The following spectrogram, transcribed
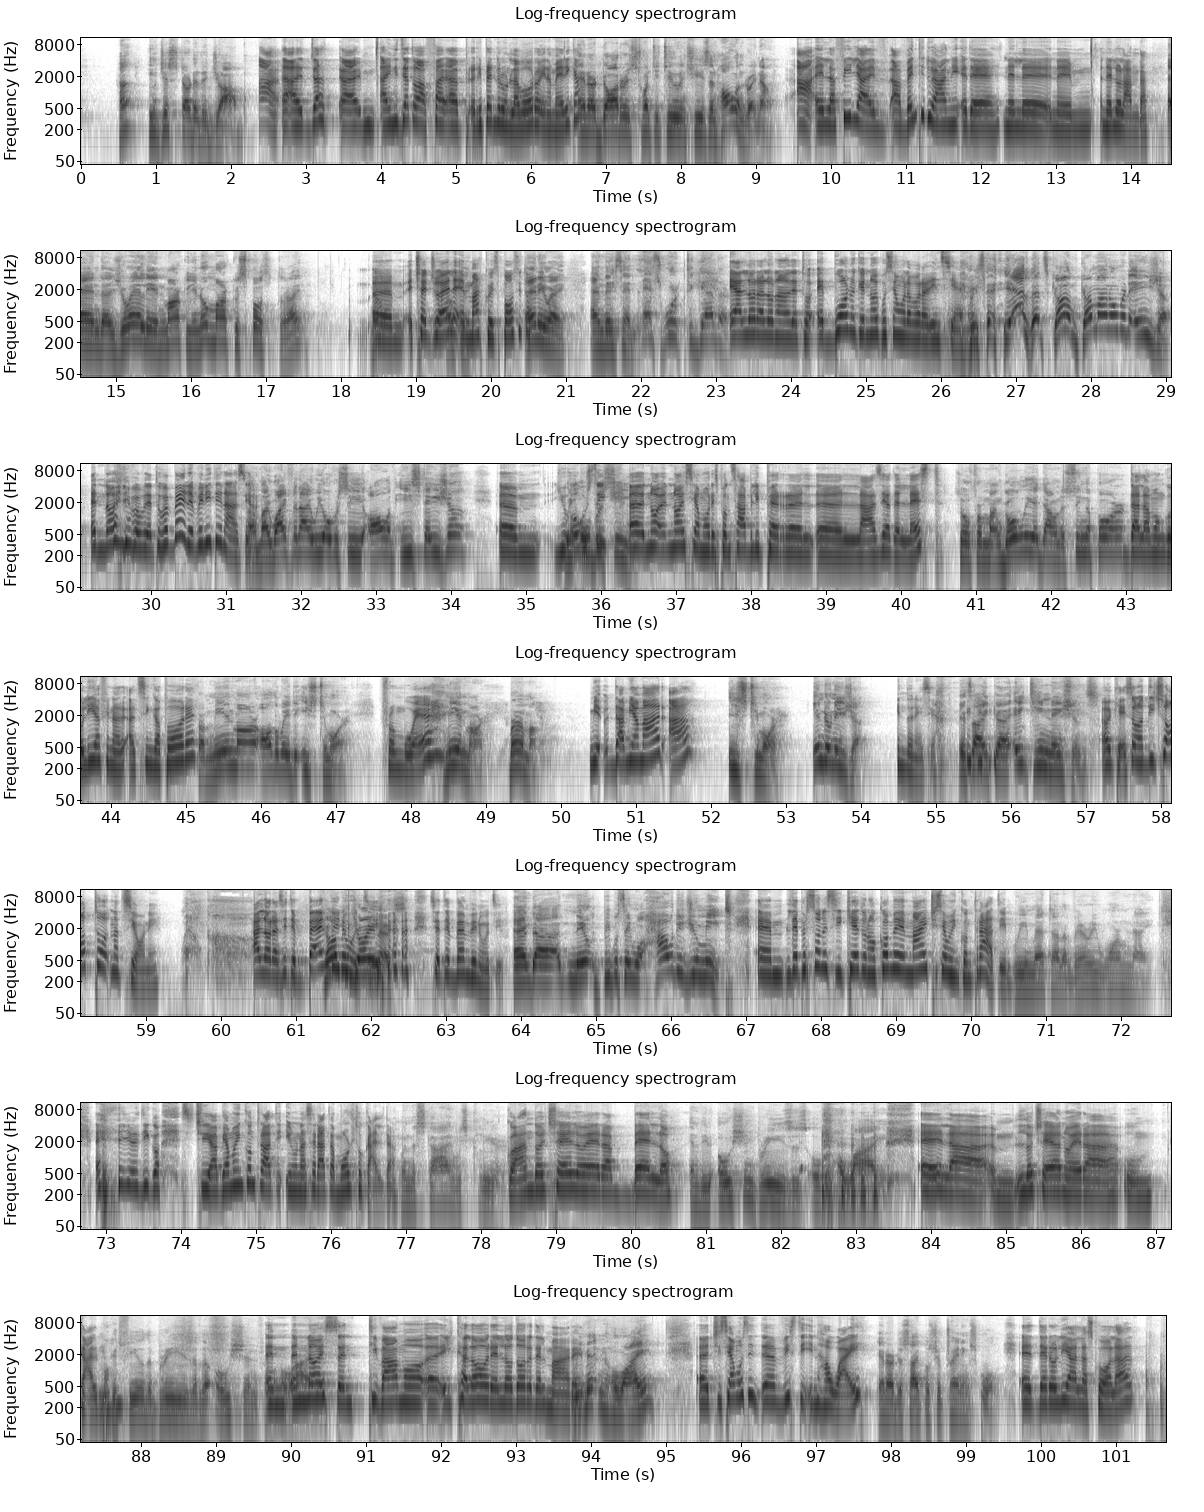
Huh? He just started a job. Ah, ha, già, ha- iniziato a, fa- a riprendere un lavoro in America. And our daughter is 22 and she's in Holland right now. Ah, e la figlia è- ha 22 anni ed è nelle- ne- nell'Olanda. And uh, Joelle and Marco, you know Marco Esposito, right? Ehm, e c'è Joele Ok. e Marco Esposito. Anyway, and they said, let's work together. E allora loro hanno detto: È buono che noi possiamo lavorare And insieme. we said, yeah, let's come. Come on over to Asia. E noi gli abbiamo detto: Va bene, venite in Uh, Asia. my wife and I, we oversee all of East Asia. Ehm, you oversee- eh, noi, noi siamo responsabili per eh, l'Asia dell'Est, So from Mongolia down to Singapore, dalla Mongolia fino a- al Singapore. from Myanmar all the way to East Timor. From where? Myanmar, Burma, Mi- Da Myanmar a East Timor, Indonesia. Indonesia. It's like uh, 18 nations. Ok, sono 18 nazioni. Welcome. Allora siete Come and join benvenuti. us. siete benvenuti. And uh, people say, well, how did you meet? Ehm, le persone si chiedono come mai ci siamo incontrati. We met on a very warm night E io dico, ci abbiamo incontrati in una serata molto calda, when the sky was clear quando il cielo era bello and the ocean breeze is over Hawaii. e la- ehm, l'oceano era un calmo. E, e noi sentivamo eh, il calore e l'odore del We mare. met in Hawaii Eh, ci siamo eh, visti in Hawaii in our discipleship training school. ed ero lì alla scuola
